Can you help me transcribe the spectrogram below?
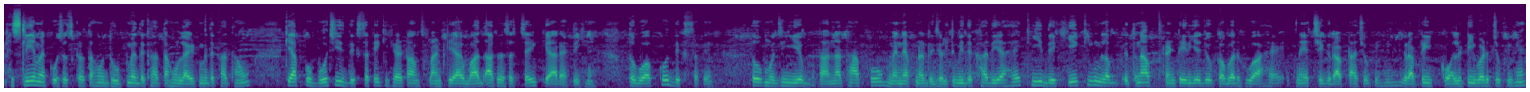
इसलिए मैं कोशिश करता हूँ, धूप में दिखाता हूँ लाइट में दिखाता हूँ कि आपको वो चीज़ दिख सके कि हेयर ट्रांसप्लांट के बाद आखिर सच्चाई क्या रहती है तो वो आपको दिख सके। तो मुझे ये बताना था आपको, मैंने अपना रिज़ल्ट भी दिखा दिया है कि देखिए कि मतलब इतना फ्रंट एरिया जो कवर हुआ है, इतने अच्छे ग्राफ्ट आ चुके हैं ग्राफ्ट की क्वालिटी बढ़ चुकी है,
